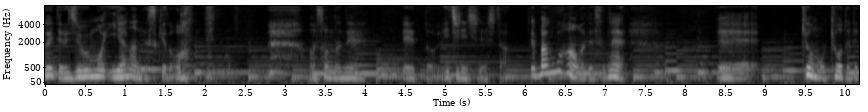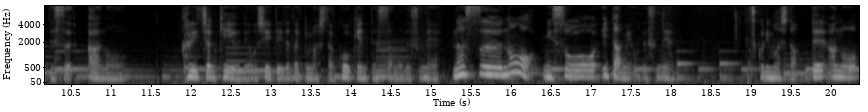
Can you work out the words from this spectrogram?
えてる自分も嫌なんですけど。まあそんなねえっ、ー、と一日でした。で晩ご飯はですねえー今日も今日でですあのかりちゃん経由で教えていただきました高健鉄さんのですねナスの味噌炒めをですね作りました。であの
